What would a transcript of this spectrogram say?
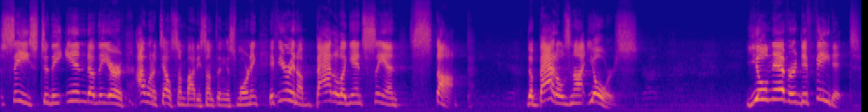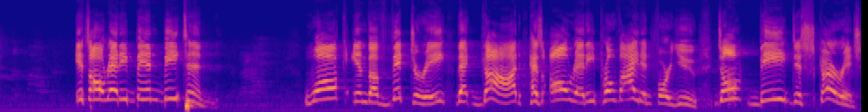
cease to the end of the earth. I want to tell somebody something this morning. If you're in a battle against sin, stop. The battle's not yours. You'll never defeat it. It's already been beaten. Walk in the victory that God has already provided for you. Don't be discouraged.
